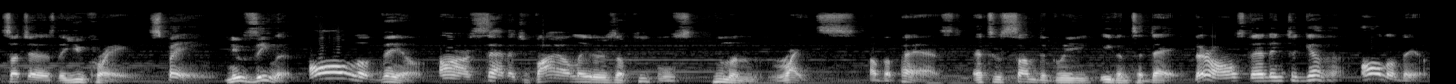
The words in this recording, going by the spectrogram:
such as the Ukraine, Spain, New Zealand, all of them are savage violators of people's human rights of the past, and to some degree, even today. They're all standing together, all of them.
